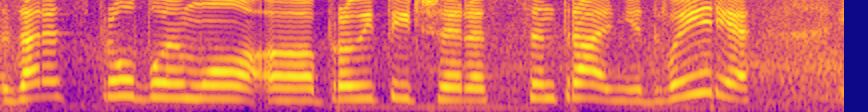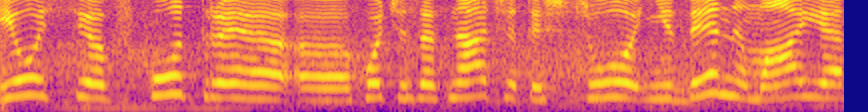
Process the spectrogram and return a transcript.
Зараз спробуємо е, пройти через центральні двері. І ось е, вкотре е, хочу зазначити, що ніде немає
